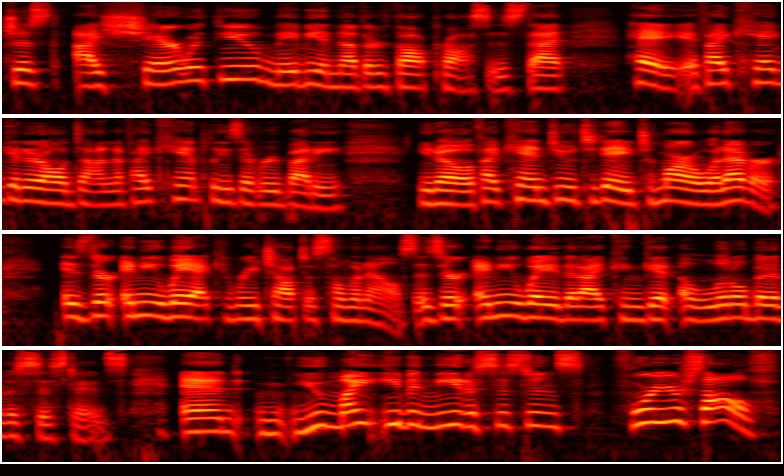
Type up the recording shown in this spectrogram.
just I share with you maybe another thought process that, hey, if I can't get it all done, if I can't please everybody, you know, if I can't do today, tomorrow, whatever, is there any way I can reach out to someone else? Is there any way that I can get a little bit of assistance? And you might even need assistance for yourself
